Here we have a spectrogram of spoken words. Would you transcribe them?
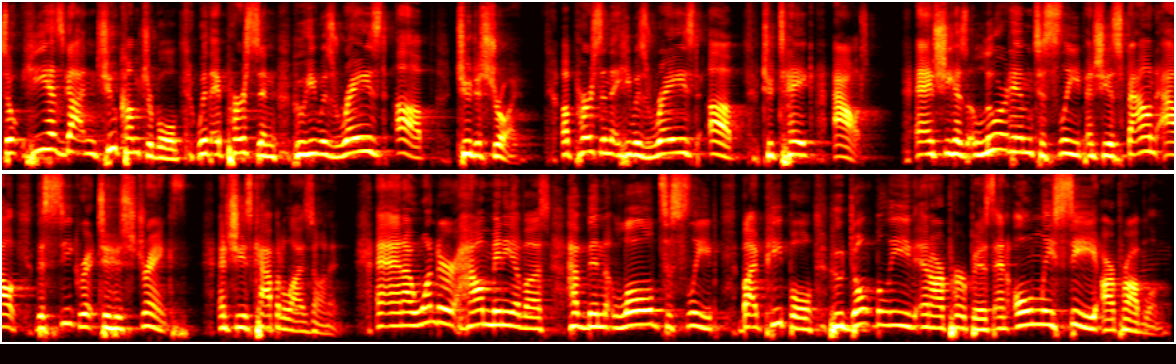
So he has gotten too comfortable with a person who he was raised up to destroy a person that he was raised up to take out. And she has lured him to sleep and she has found out the secret to his strength and she has capitalized on it. And I wonder how many of us have been lulled to sleep by people who don't believe in our purpose and only see our problem.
